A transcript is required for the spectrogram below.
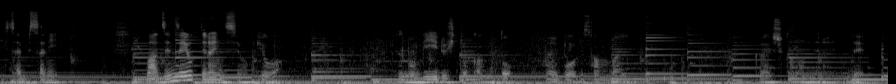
久々に。まあ全然酔ってないんですよ今日は。あのビール1缶とハイボール3杯くらいしか飲んでないので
